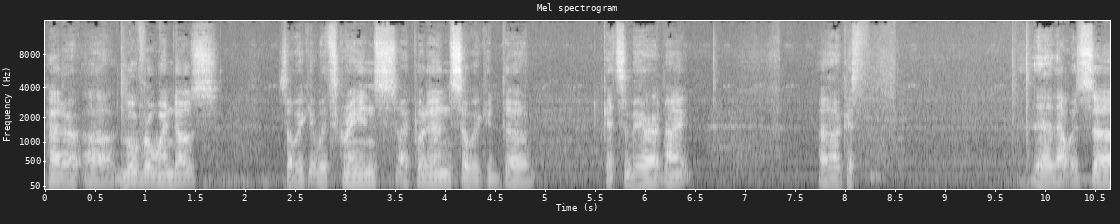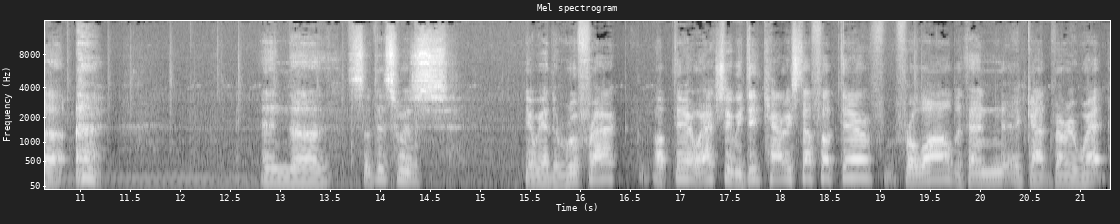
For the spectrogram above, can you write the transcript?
Had a, a louver windows, so we could with screens I put in so we could uh, get some air at night. Because uh, yeah, that was, uh, and uh, so this was, yeah, we had the roof rack up there. Well, actually, we did carry stuff up there for a while, but then it got very wet.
